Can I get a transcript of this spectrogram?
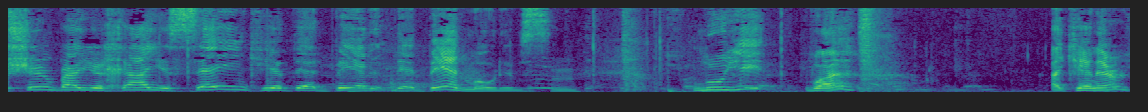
Shimon Bar Yochai is saying here they had bad, they had bad motives. Hmm. Louis, what? I can't hear.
